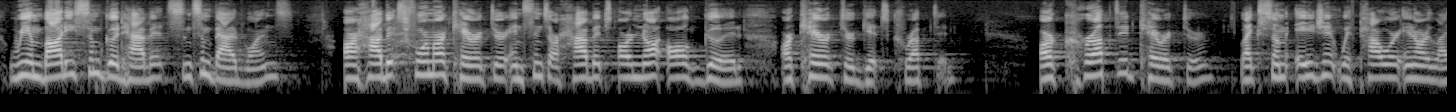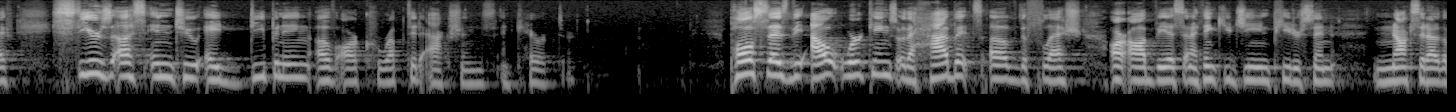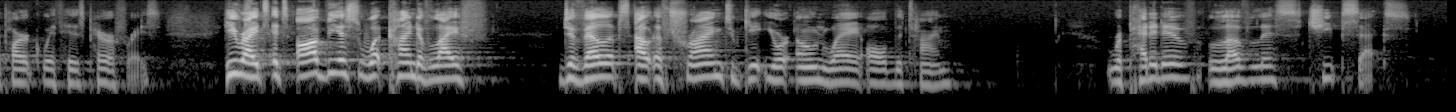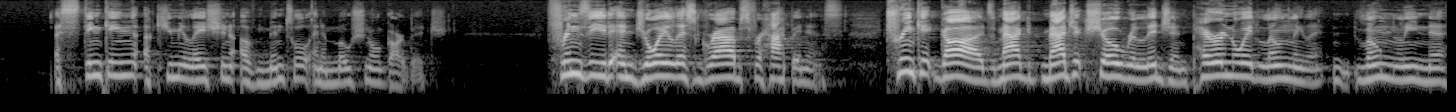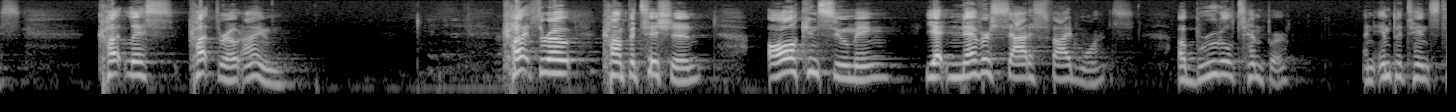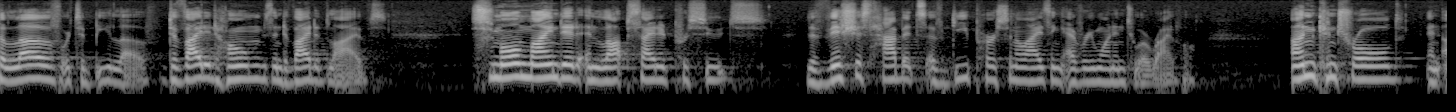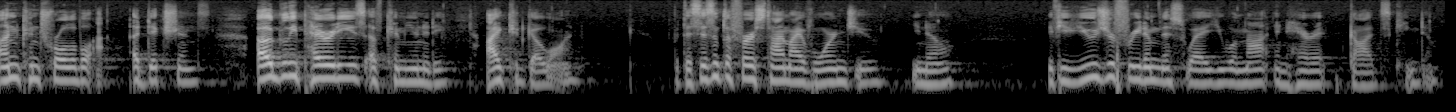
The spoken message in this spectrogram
We embody some good habits and some bad ones. Our habits form our character, and since our habits are not all good, our character gets corrupted. Our corrupted character, like some agent with power in our life, steers us into a deepening of our corrupted actions and character. Paul says the outworkings or the habits of the flesh are obvious, and I think Eugene Peterson knocks it out of the park with his paraphrase. He writes, It's obvious what kind of life develops out of trying to get your own way all the time repetitive, loveless, cheap sex a stinking accumulation of mental and emotional garbage, frenzied and joyless grabs for happiness, trinket gods, mag- magic show religion, paranoid loneliness, cutlass, cutthroat, I am cutthroat competition, all consuming, yet never satisfied wants, a brutal temper, an impotence to love or to be loved, divided homes and divided lives, small minded and lopsided pursuits, the vicious habits of depersonalizing everyone into a rival, uncontrolled and uncontrollable addictions, ugly parodies of community. I could go on. But this isn't the first time I've warned you, you know. If you use your freedom this way, you will not inherit God's kingdom.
